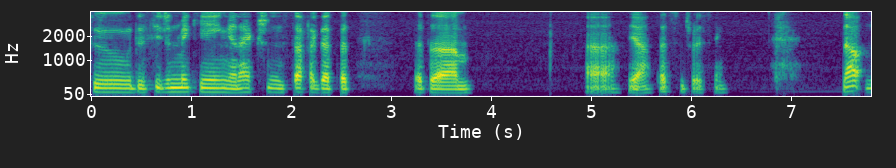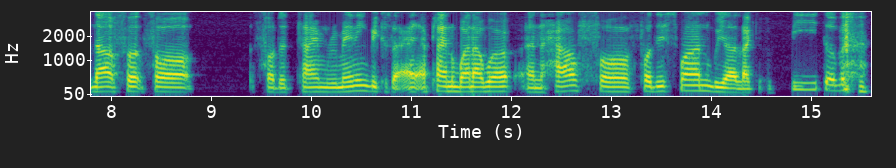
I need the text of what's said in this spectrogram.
to decision making and action and stuff like that. But but um, uh, yeah, that's interesting. Now now for for for the time remaining because I, I plan one hour and a half for, for this one. We are like a bit over,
